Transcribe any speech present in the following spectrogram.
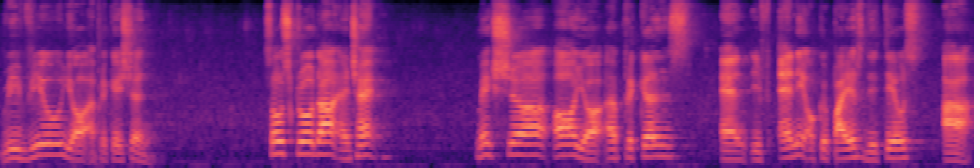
review your application. So scroll down and check. Make sure all your applicants and if any occupiers details are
